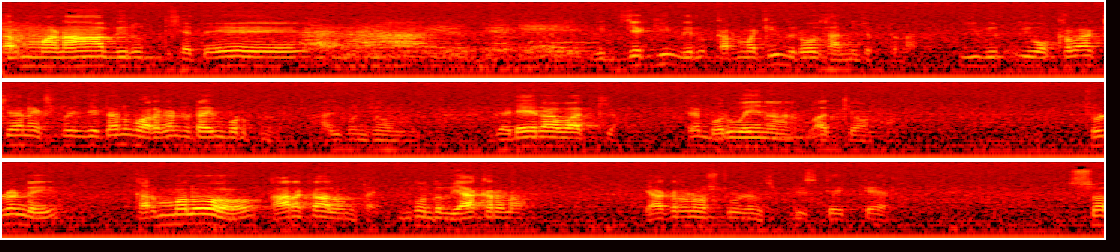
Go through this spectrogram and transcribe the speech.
కర్మణా విరుధ్యతే విద్యకి విరు కర్మకి విరోధాన్ని చెప్తున్నారు। ఈ ఈ ఒక్క వాక్యాన్ని ఎక్స్ప్లెయిన్ చేయడానికి అరగంట టైం పడుతుంది. అది కొంచెం గడేరా వాక్యం అంటే బరువైన వాక్యం అన్నమాట. చూడండి కర్మలో కారకాలు ఉంటాయి ఇది కొంత వ్యాకరణం. వ్యాకరణం students please take care so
